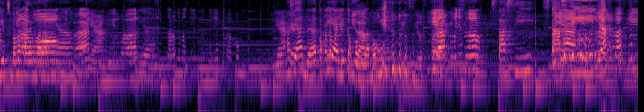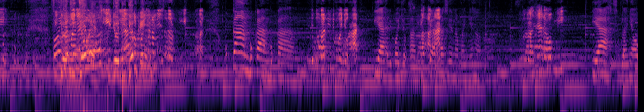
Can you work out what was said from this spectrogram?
hits banget barang-barangnya. gitu kan. Iya. Silver. Iya. Sekarang tuh masih ada katanya Billabong. Ya, Masih ada, tapi ya di toko. Quicksilver Iya, pokoknya surf. Stasi. Stasi, ya. Stasi. Oh, Video dulu. ya? Video Iya, pokoknya kayaknya. namanya surf Geek, bukan? Bukan, bukan, bukan. Itu kan ini pojokan. Iya di pojokan. Tapi apa sih namanya? Heeh. Sebelahnya ada Opi. Iya, sebelahnya.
